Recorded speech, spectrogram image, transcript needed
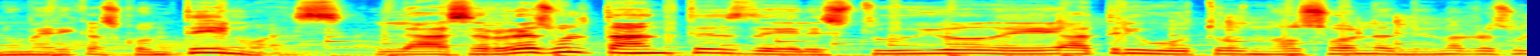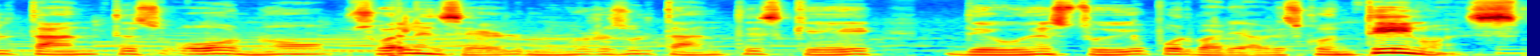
numéricas continuas. Las resultantes del estudio de atributos no son las mismas resultantes o no suelen ser los mismos resultantes que de un estudio por variables continuas.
